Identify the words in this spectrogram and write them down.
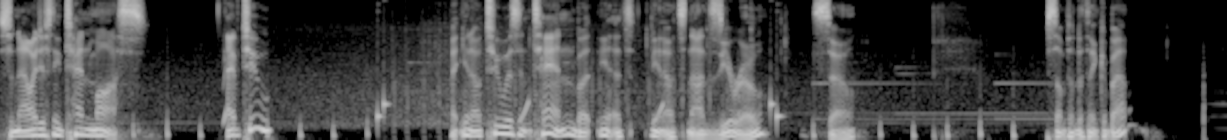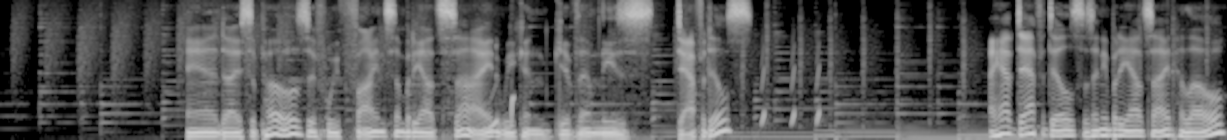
So now I just need 10 moss. I have two. But, you know, two isn't 10, but yeah, it's, you know, it's not zero. So, something to think about. And I suppose if we find somebody outside, we can give them these daffodils. I have daffodils. Is anybody outside? Hello?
